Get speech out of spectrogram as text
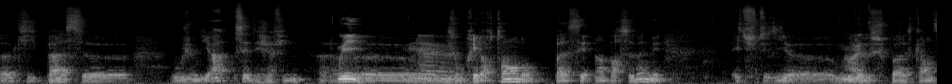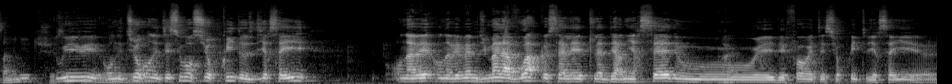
euh, qui passent euh, où je me dis Ah, c'est déjà fini. Euh, Oui. euh. Ils ont pris leur temps, donc passer un par semaine, mais. Et tu te dis, euh, au bout Ouais. de, je sais pas, 45 minutes. je sais Oui, oui, plus, on, euh, est toujours, on était souvent surpris de se dire ça y est. On avait, on avait même du mal à voir que ça allait être la dernière scène ou et des fois on était surpris de te dire ça y est, euh,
